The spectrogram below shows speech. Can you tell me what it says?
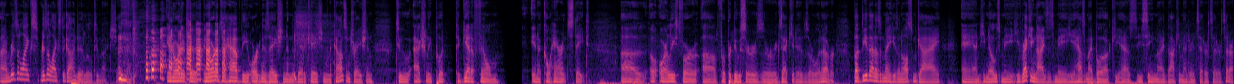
And RZA likes RZA likes the ganja a little too much. I think, in order to in order to have the organization and the dedication and the concentration to actually put to get a film in a coherent state, uh, or, or at least for uh, for producers or executives or whatever. But be that as it may, he's an awesome guy, and he knows me. He recognizes me. He has my book. He has he's seen my documentary, et cetera, et cetera, et cetera.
